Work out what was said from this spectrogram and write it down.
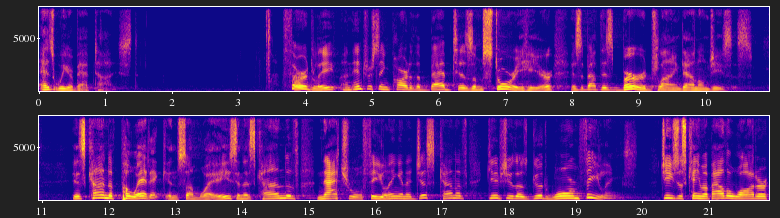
as we are baptized. Thirdly, an interesting part of the baptism story here is about this bird flying down on Jesus. It's kind of poetic in some ways, and it's kind of natural feeling, and it just kind of gives you those good warm feelings. Jesus came up out of the water,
